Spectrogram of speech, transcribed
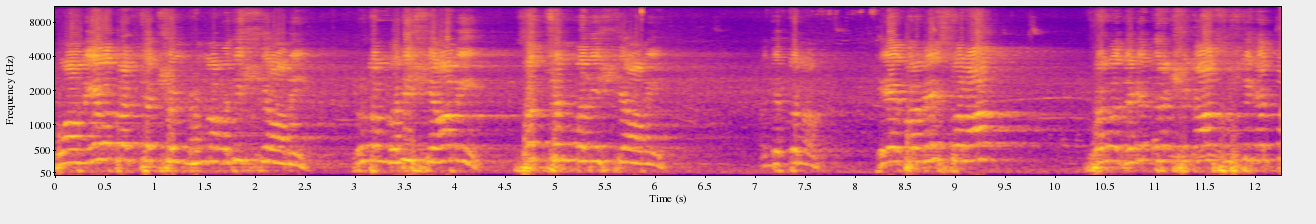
త్వమేవ ప్రత్యక్షం బ్రహ్మ వదిష్యామి ఋతం వదిష్యామి సత్యం వదిష్యామి అని చెప్తున్నాం. హే పరమేశ్వర సర్వ జగద్రక్షక సృష్టికర్త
